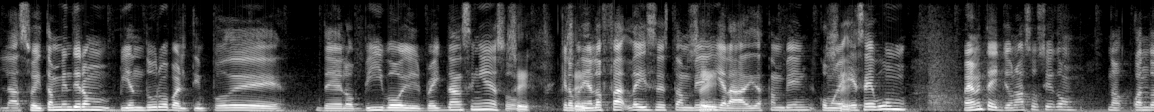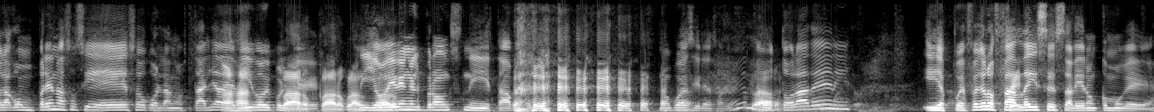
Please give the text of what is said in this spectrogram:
La Suede también dieron bien duro para el tiempo de, de los b y el breakdancing y eso. Sí, Que lo sí. ponían los Fat Laces también Sí. y a las Adidas también. Como ese boom, obviamente yo no asocié con... No, cuando la compré no asocié eso con la nostalgia de Ajá, b porque claro, claro, claro, ni yo vivía en el Bronx ni estaba. No puedo decir eso. Mí Me gustó la tenis. Y después fue que los Fat Sí, Laces sí. salieron como que...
